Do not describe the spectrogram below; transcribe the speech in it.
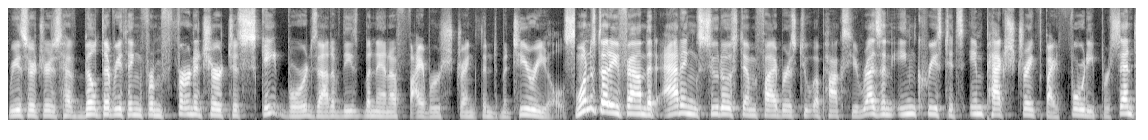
Researchers have built everything from furniture to skateboards out of these banana fiber strengthened materials. One study found that adding pseudostem fibers to epoxy resin increased its impact strength by 40%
